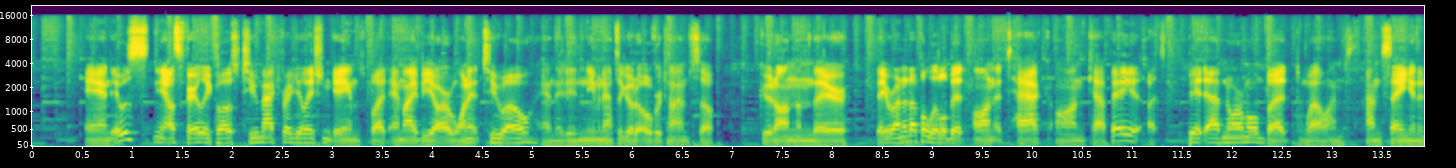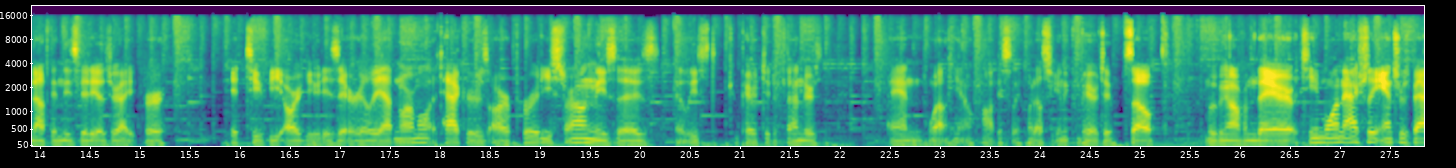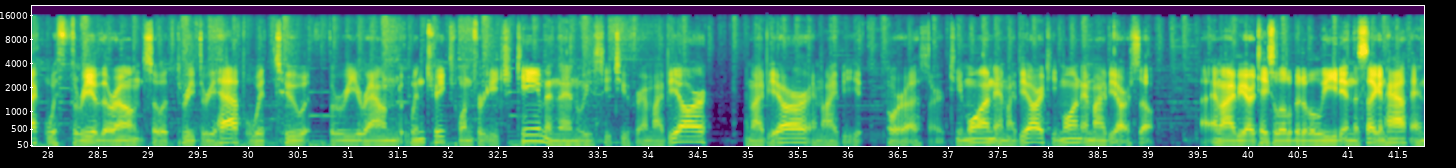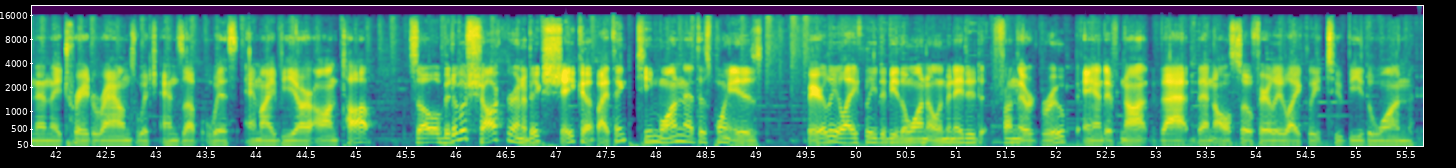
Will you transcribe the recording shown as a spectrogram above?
And it was, you know, it's fairly close. Two max regulation games, but MIBR won it 2-0, and they didn't even have to go to overtime. So good on them there. They run it up a little bit on attack on Cafe, a bit abnormal, but well, I'm I'm saying it enough in these videos, right, for it to be argued. Is it really abnormal? Attackers are pretty strong these days, at least compared to defenders. And well, you know, obviously, what else are you going to compare it to? So, moving on from there, Team 1 actually answers back with three of their own. So, a 3 3 half with two three round win streaks, one for each team. And then we see two for MIBR, MIBR, MIB, or uh, sorry, Team 1, MIBR, Team 1, MIBR. So uh, MIBR takes a little bit of a lead in the second half, and then they trade rounds, which ends up with MIBR on top. So a bit of a shocker and a big shakeup. I think Team 1 at this point is fairly likely to be the one eliminated from their group, and if not that, then also fairly likely to be the one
